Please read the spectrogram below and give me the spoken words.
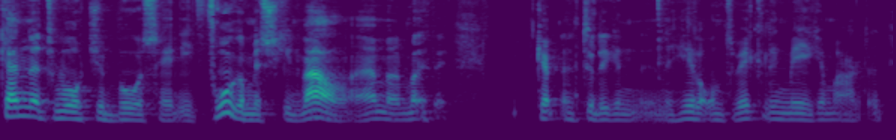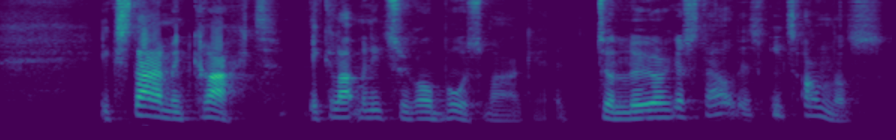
ken het woordje boosheid niet. Vroeger misschien wel, hè, maar, ik heb natuurlijk een, een, hele ontwikkeling meegemaakt. Ik sta in mijn kracht. Ik laat me niet zo gauw boos maken. Teleurgesteld is iets anders.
